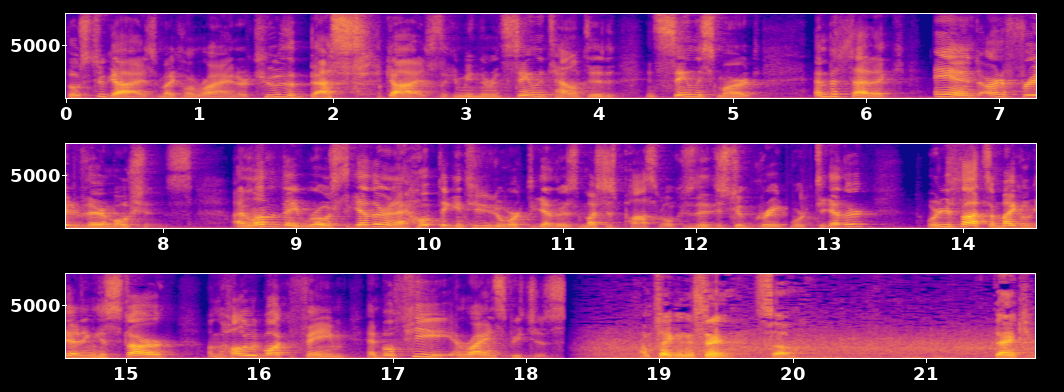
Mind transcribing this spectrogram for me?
Those two guys, Michael and Ryan, are two of the best guys. Like, I mean, they're insanely talented, insanely smart, empathetic, and aren't afraid of their emotions. I love that they rose together, and I hope they continue to work together as much as possible because they just do great work together. What are your thoughts on Michael getting his star on the Hollywood Walk of Fame and both he and Ryan's speeches? I'm taking this in, so thank you.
